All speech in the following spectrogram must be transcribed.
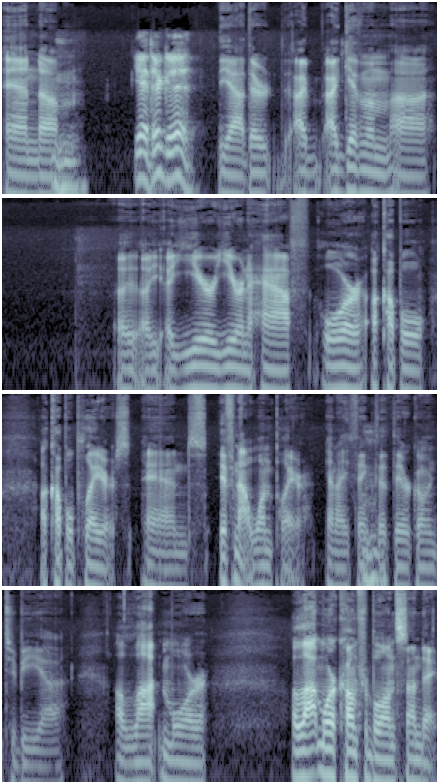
and um, mm-hmm. yeah, they're good. Yeah, they're I I give them uh, a a year, year and a half, or a couple a couple players, and if not one player, and I think mm-hmm. that they're going to be uh, a lot more a lot more comfortable on Sunday.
